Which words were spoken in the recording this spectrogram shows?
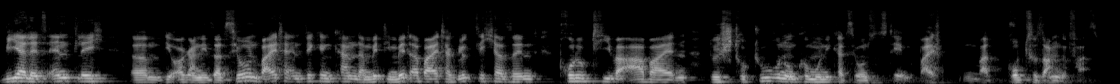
wie er letztendlich ähm, die Organisation weiterentwickeln kann, damit die Mitarbeiter glücklicher sind, produktiver arbeiten durch Strukturen und Kommunikationssysteme, grob zusammengefasst.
